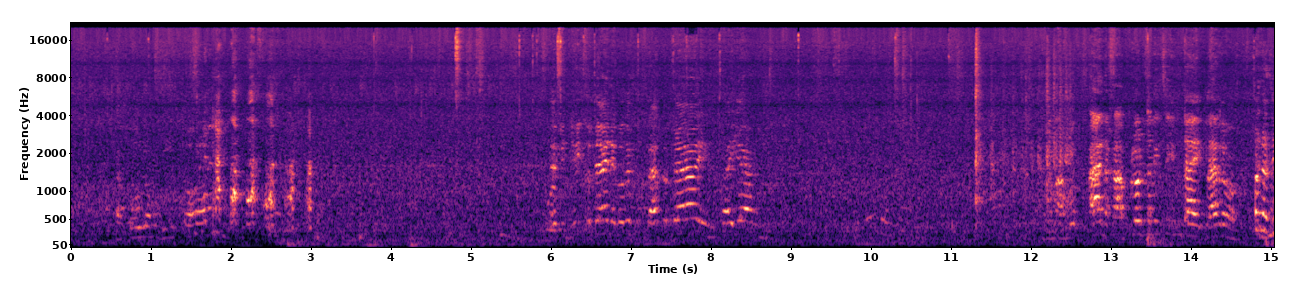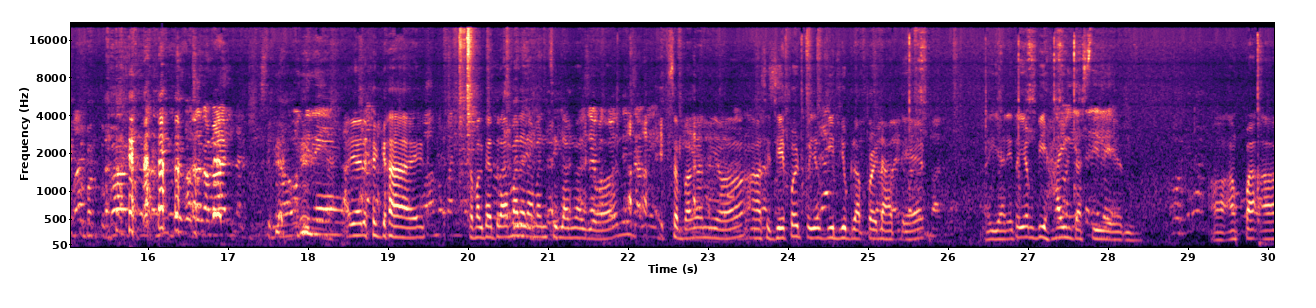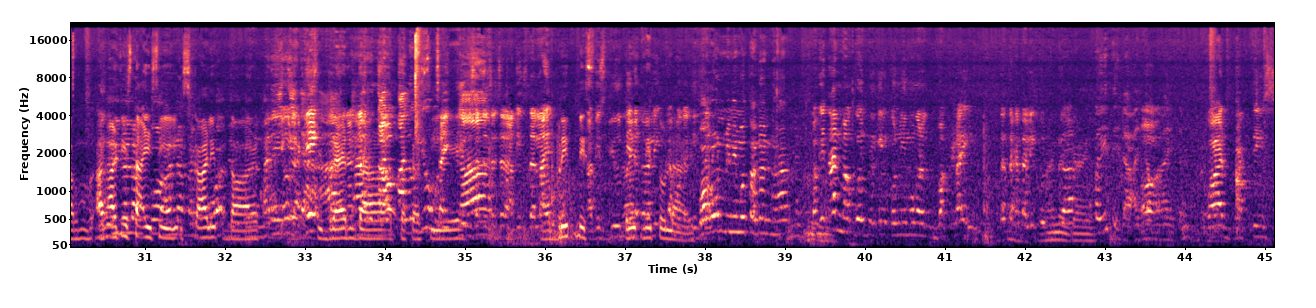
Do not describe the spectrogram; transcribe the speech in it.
sa tulong dito. Sabi, Jay ko dahil. Naghugas ng plato dahil. Sayang. Umabot. Ah, naka-upload na rin si Inday, klaro. Ano natin kubag-tubag? Asa ka man? Ayan na guys. So magdadrama na naman sila ngayon. Sabangan nyo. Ah, si Jefford po yung videographer natin. Ayan, ito yung behind the scene. Ah, ang, pa, ang, ang artista ay si Scarlett Dark, si Brenda, at si ah, Britney, Britney Tulay. Waon minimutanan ha. Bakit an magod bigay ko nimo nga baklay? Tata ka talikod Ano ka. guys. Oh, quad practice.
